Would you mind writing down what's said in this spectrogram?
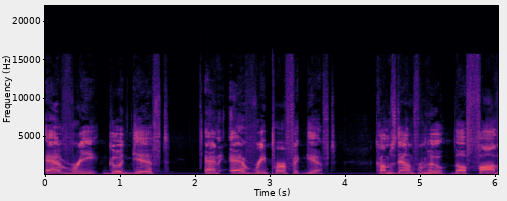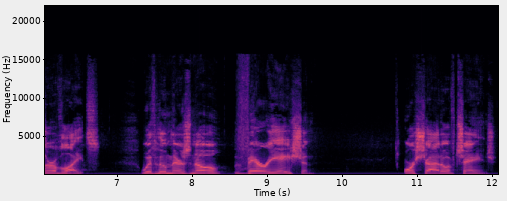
Every good gift and every perfect gift comes down from who? The Father of lights, with whom there's no variation or shadow of change.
